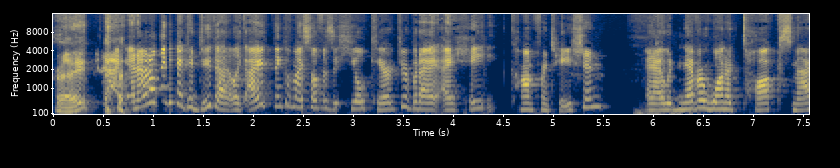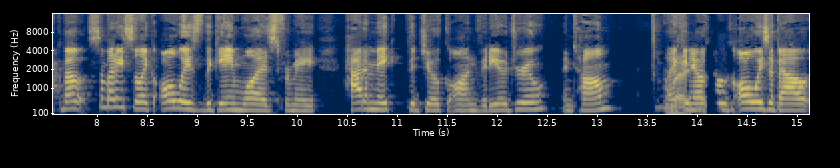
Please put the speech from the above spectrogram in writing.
right, and I, and I don't think I could do that. Like I think of myself as a heel character, but I, I hate confrontation, and I would never want to talk smack about somebody. So like always, the game was for me how to make the joke on video, Drew and Tom. Like Right. you know, so it was always about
